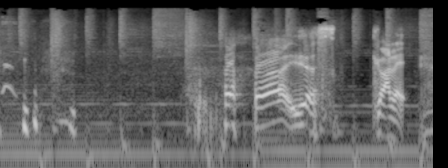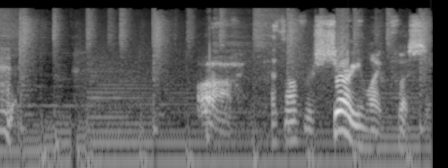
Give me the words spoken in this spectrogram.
yes, got it. Oh, I thought for sure you like pussy.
